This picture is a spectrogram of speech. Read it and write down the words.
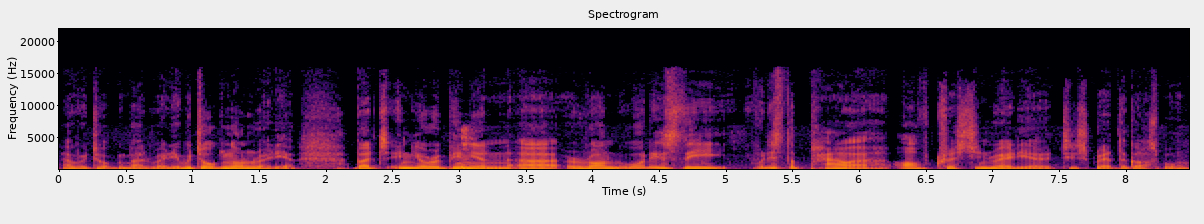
and we're talking about radio. We're talking on radio. But in your opinion, uh, Ron, what is the what is the power of Christian radio to spread the gospel?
